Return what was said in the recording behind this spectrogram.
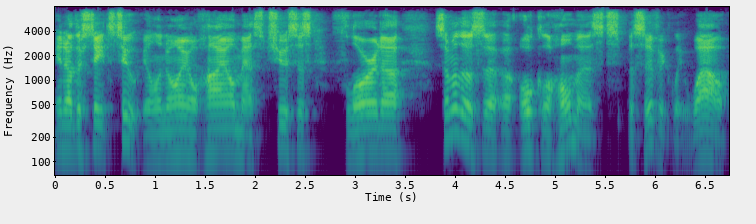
in other states too Illinois, Ohio, Massachusetts, Florida, some of those, uh, uh, Oklahoma specifically. Wow.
